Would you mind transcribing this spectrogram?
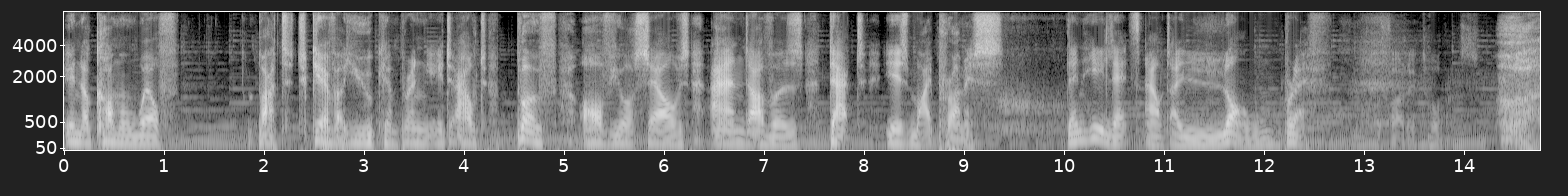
in the Commonwealth. But together you can bring it out both of yourselves and others. That is my promise. Then he lets out a long breath.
